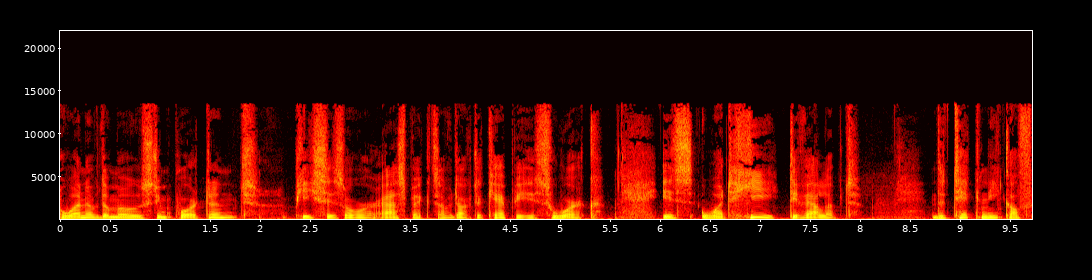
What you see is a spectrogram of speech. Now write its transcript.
One of the most important pieces or aspects of Dr. Keppe's work is what he developed the technique of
